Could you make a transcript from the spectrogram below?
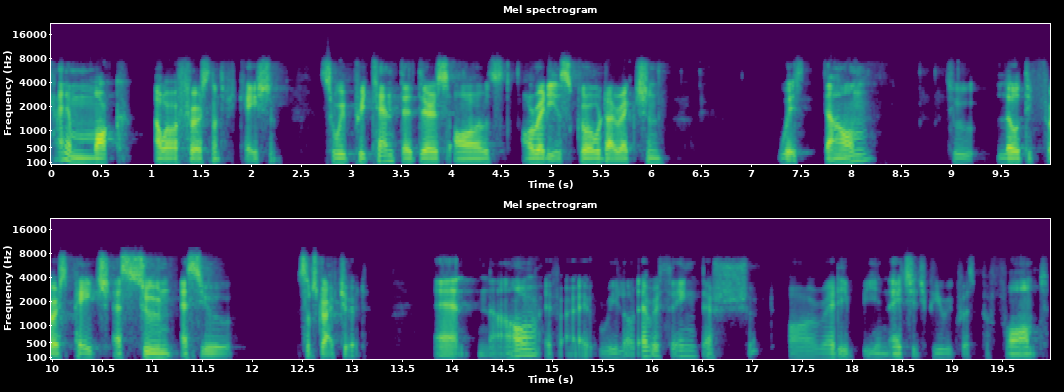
kind of mock our first notification. So we pretend that there's already a scroll direction with down to load the first page as soon as you subscribe to it. And now if I reload everything, there should already be an HTTP request performed.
